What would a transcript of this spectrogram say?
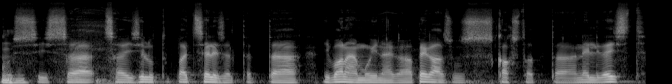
kus siis äh, sai silutud plats selliselt, et nii Vanemuine kui Pegasus kaks tuhat neliteist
